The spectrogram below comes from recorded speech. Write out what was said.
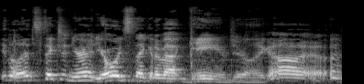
you know, it sticks in your head. You're always thinking about games. You're like, oh, yeah.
